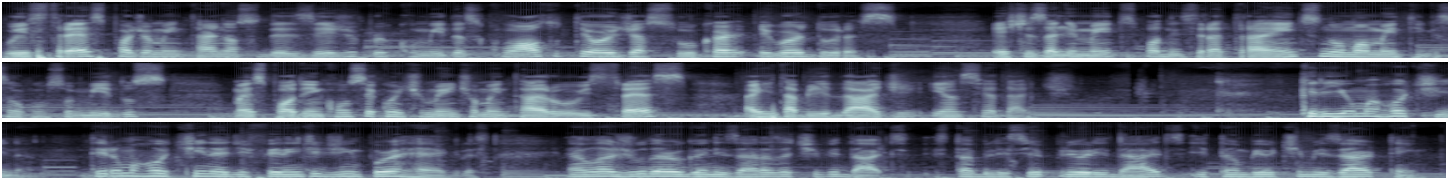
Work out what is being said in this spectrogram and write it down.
O estresse pode aumentar nosso desejo por comidas com alto teor de açúcar e gorduras. Estes alimentos podem ser atraentes no momento em que são consumidos, mas podem consequentemente aumentar o estresse, a irritabilidade e a ansiedade. Crie uma rotina. Ter uma rotina é diferente de impor regras. Ela ajuda a organizar as atividades, estabelecer prioridades e também otimizar tempo.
